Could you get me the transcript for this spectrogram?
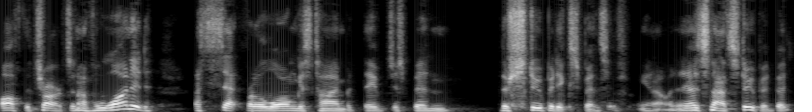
off the charts. And I've wanted a set for the longest time, but they've just been they're stupid expensive, you know. And it's not stupid, but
